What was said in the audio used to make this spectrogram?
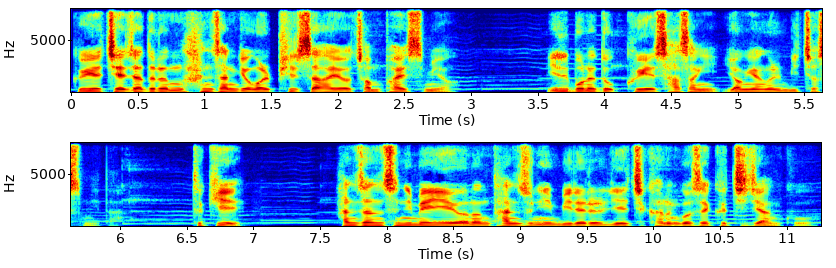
그의 제자들은 한산경을 필사하여 전파했으며 일본에도 그의 사상이 영향을 미쳤습니다. 특히 한산 스님의 예언은 단순히 미래를 예측하는 것에 그치지 않고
